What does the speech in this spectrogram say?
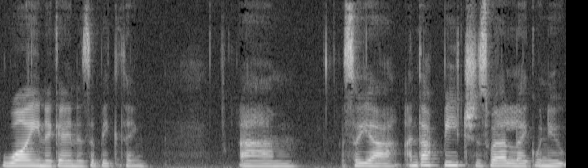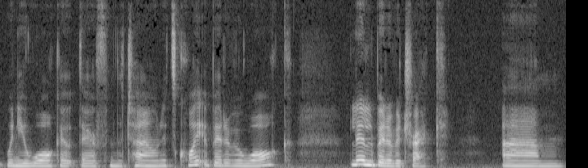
wine again is a big thing um, so yeah, and that beach as well. Like when you when you walk out there from the town, it's quite a bit of a walk, a little bit of a trek. Um,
